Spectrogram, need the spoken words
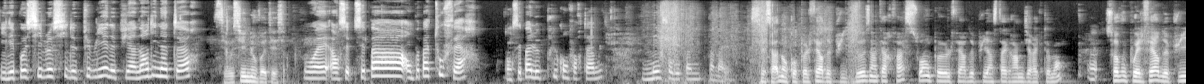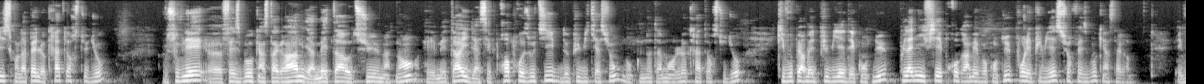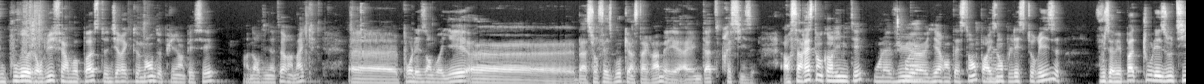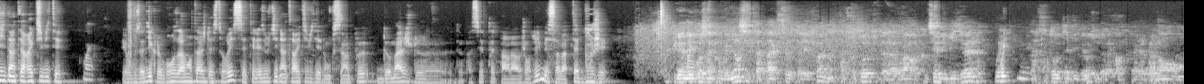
Il est possible aussi de publier depuis un ordinateur. C'est aussi une nouveauté, ça. Ouais, alors c'est pas, on peut pas tout faire, donc c'est pas le plus confortable, mais ça dépanne pas mal. C'est ça, donc on peut le faire depuis deux interfaces. Soit on peut le faire depuis Instagram directement, Mm. soit vous pouvez le faire depuis ce qu'on appelle le Creator Studio. Vous vous souvenez, euh, Facebook, Instagram, il y a Meta au-dessus maintenant, et Meta, il a ses propres outils de publication, donc notamment le Creator Studio, qui vous permet de publier des contenus, planifier, programmer vos contenus pour les publier sur Facebook et Instagram. Et vous pouvez aujourd'hui faire vos posts directement depuis un PC, un ordinateur, un Mac, euh, pour les envoyer euh, bah, sur Facebook et Instagram et à une date précise. Alors ça reste encore limité, on l'a vu Ouais. euh, hier en testant, par Ouais. exemple les stories, vous n'avez pas tous les outils d'interactivité. Ouais. Et on vous a dit que le gros avantage des stories, c'était les outils d'interactivité. Donc c'est un peu dommage de, de passer peut-être par là aujourd'hui, mais ça va peut-être bouger. Et puis l'un des gros inconvénients, c'est que tu n'as pas accès au téléphone. Ta photo, tu dois l'avoir, comme c'est du visuel, Oui. ta photo ou ta vidéo, tu dois l'avoir préalablement en...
